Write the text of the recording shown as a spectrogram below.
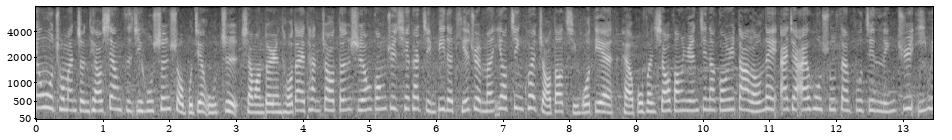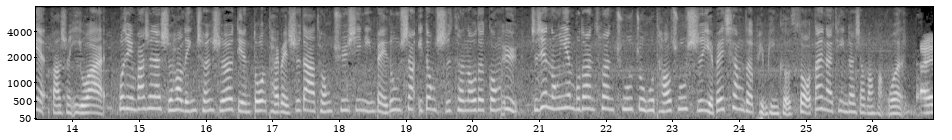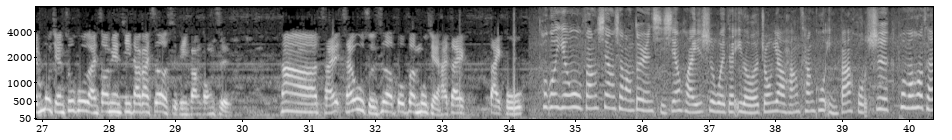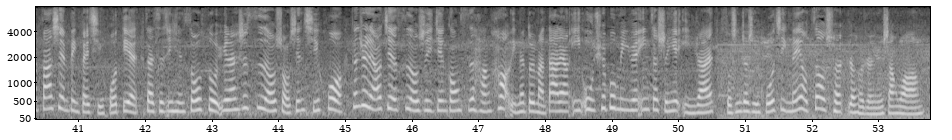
烟雾充满整条巷子，几乎伸手不见五指。消防队员头戴探照灯，使用工具切开紧闭的铁卷门，要尽快找到起火点。还有部分消防员进到公寓大楼内，挨家挨户疏散附近邻居，以免发生意外。火警发生在十号凌晨十二点多，台北市大同区西宁北路上一栋十层楼的公寓，只见浓烟不断窜出，住户逃出时也被呛得频频咳嗽。带你来听一段消防访问。哎，目前出库燃烧面积大概是二十平方公尺。那财财务损失的部分目前还在待估。透过烟雾方向，消防队员起先怀疑是位在一楼的中药行仓库引发火势，破门后才发现并非起火点。再次进行搜索，原来是四楼首先起火。根据了解，四楼是一间公司行号，里面堆满大量衣物，却不明原因在深夜引燃。所幸这起火警没有造成任何人员伤亡。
